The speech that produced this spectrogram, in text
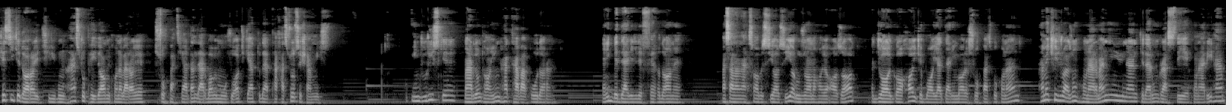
کسی که دارای تریبون هست رو پیدا می‌کنه برای صحبت کردن در باب موضوعاتی که حتی در تخصصش هم نیست. اینجوری است که مردم تا این حد توقع دارند یعنی به دلیل فقدان مثلا احساب سیاسی یا روزنامه های آزاد و جایگاه هایی که باید در این باره صحبت بکنند همه چیز رو از اون هنرمندی می‌بینند که در اون رسته هنری هم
